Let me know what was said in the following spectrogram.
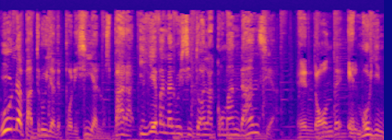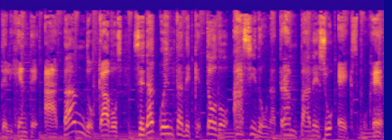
Una patrulla de policía los para y llevan a Luisito a la comandancia en donde el muy inteligente atando cabos se da cuenta de que todo ha sido una trampa de su ex mujer.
